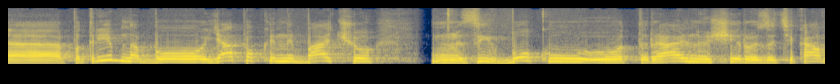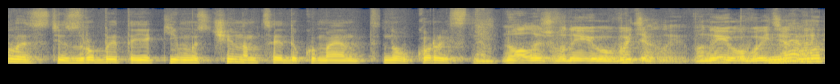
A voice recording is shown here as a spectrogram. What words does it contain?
е, потрібно, бо я поки не бачу з їх боку от реальної щирої зацікавленості зробити якимось чином цей документ ну, корисним. Ну але ж вони його витягли. Вони його витягли, Не, от-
